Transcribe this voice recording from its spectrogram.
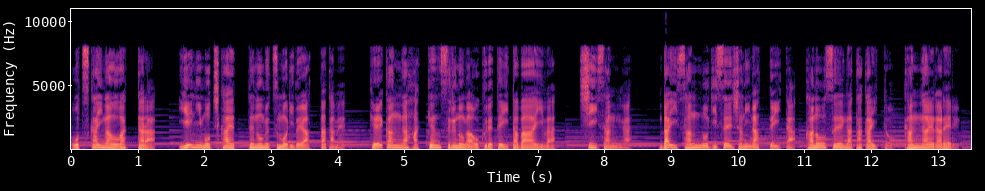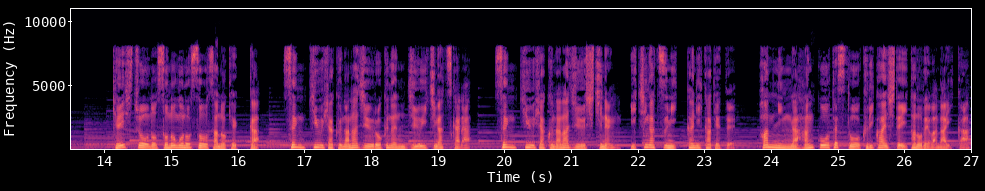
お使いが終わったら家に持ち帰って飲むつもりであったため警官が発見するのが遅れていた場合は C さんが第3の犠牲者になっていた可能性が高いと考えられる。警視庁のその後の捜査の結果1976年11月から1977年1月3日にかけて犯人が犯行テストを繰り返していたのではないか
